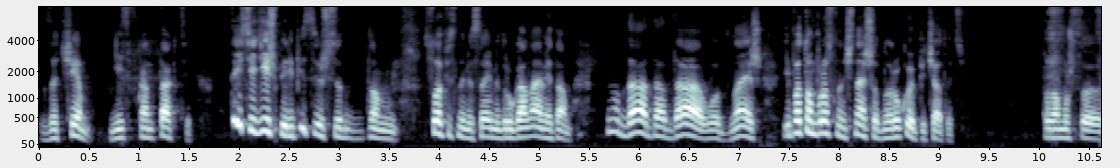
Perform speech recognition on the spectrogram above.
Зачем? Есть ВКонтакте. Ты сидишь, переписываешься там с офисными своими друганами там. Ну да, да, да, вот знаешь. И потом просто начинаешь одной рукой печатать. Потому что,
